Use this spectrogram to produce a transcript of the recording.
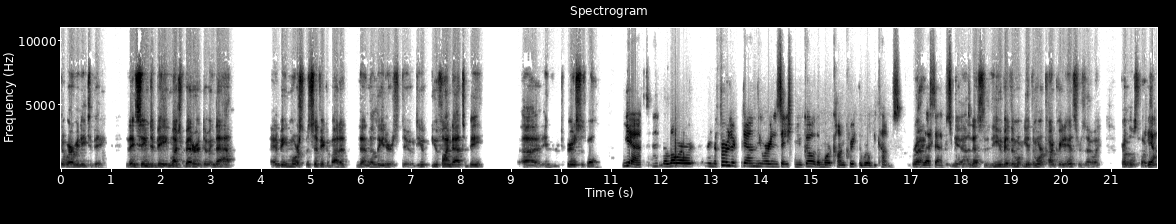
to where we need to be. They seem to be much better at doing that and being more specific about it than the leaders do. Do you you find that to be uh, in your experience as well? Yes, the lower, I mean, the further down the organization you go, the more concrete the world becomes. Right. Less abstract. Yeah, and that's you get the more get the more concrete answers that way Yeah,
